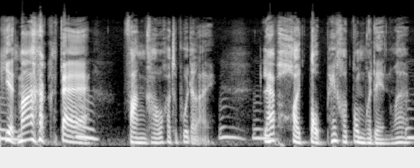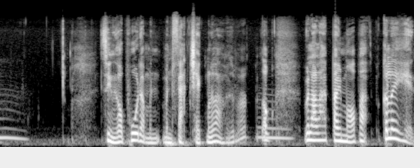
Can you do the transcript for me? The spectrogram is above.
เกลียดมาก แต่ฟังเขาว่าเขาจะพูดอะไร และคอยตบให้เขาตรงประเด็นว่า สิ่งที่เขาพูดอะมันมันแฟกเช็คมาหรือเปล่าเราเวลาเราไปม็อบอะก็เลยเห็น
